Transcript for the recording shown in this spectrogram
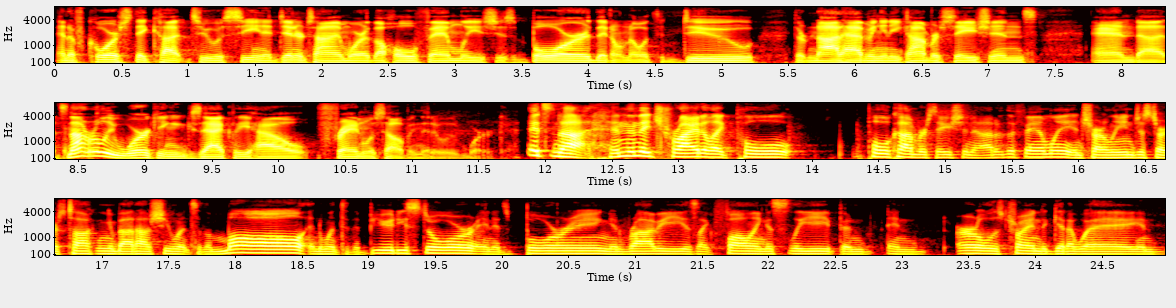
And of course, they cut to a scene at dinner time where the whole family is just bored. They don't know what to do. They're not having any conversations. And uh, it's not really working exactly how Fran was hoping that it would work. It's not. And then they try to like pull pull conversation out of the family and Charlene just starts talking about how she went to the mall and went to the beauty store and it's boring and Robbie is like falling asleep and and Earl is trying to get away and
